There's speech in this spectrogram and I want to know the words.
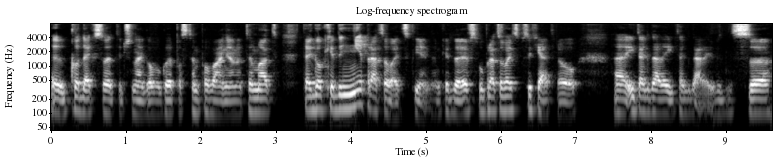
e, kodeksu etycznego, w ogóle postępowania, na temat tego, kiedy nie pracować z klientem, kiedy współpracować z psychiatrą, E, i tak dalej, i tak dalej. Więc e,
